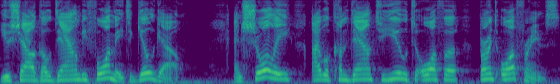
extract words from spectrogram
You shall go down before me to Gilgal, and surely I will come down to you to offer burnt offerings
